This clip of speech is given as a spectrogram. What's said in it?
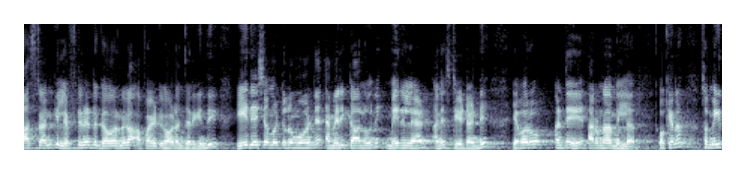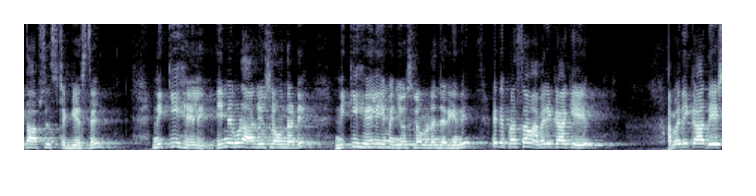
రాష్ట్రానికి లెఫ్టినెంట్ గవర్నర్గా అపాయింట్ కావడం జరిగింది. ఏ దేశం అంటున్నాము అంటే అమెరికాలోని మేరీల్యాండ్ అనే స్టేట్ అండి. ఎవరు అంటే అరుణా మిల్లర్. ఓకేనా? సో మిగతా ఆప్షన్స్ చెక్ చేస్తే నిక్కీ హేలీ. ఈమె కూడా ఆ న్యూస్లో ఉందండి. నిక్కీ హేలీ ఈమె న్యూస్లో ఉండడం జరిగింది. అయితే ప్రస్తుతం అమెరికాకి అమెరికా దేశ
